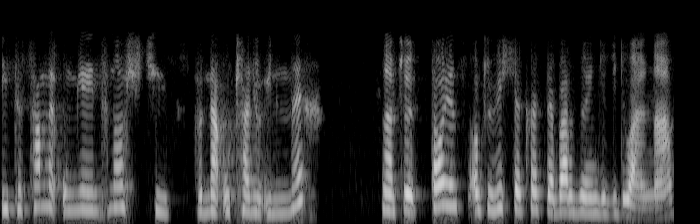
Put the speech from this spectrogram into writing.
i te same umiejętności w nauczaniu innych? Znaczy, to jest oczywiście kwestia bardzo indywidualna.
